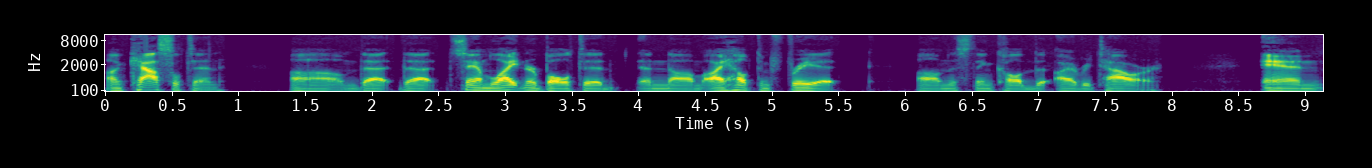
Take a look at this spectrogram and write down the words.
on Castleton um, that that Sam Lightner bolted, and um, I helped him free it. Um, this thing called the Ivory Tower, and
